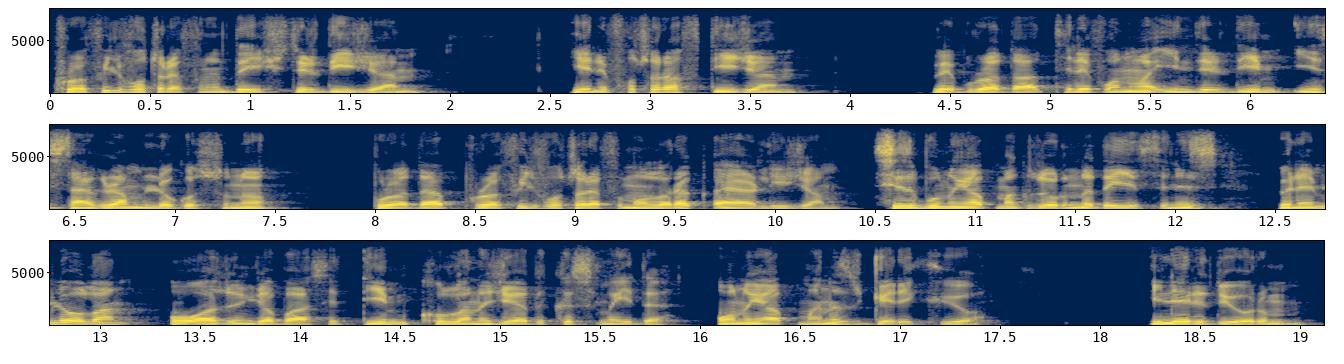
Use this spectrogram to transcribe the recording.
profil fotoğrafını değiştir diyeceğim. Yeni fotoğraf diyeceğim ve burada telefonuma indirdiğim Instagram logosunu burada profil fotoğrafım olarak ayarlayacağım. Siz bunu yapmak zorunda değilsiniz. Önemli olan o az önce bahsettiğim kullanıcı adı kısmıydı. Onu yapmanız gerekiyor. İleri diyorum.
